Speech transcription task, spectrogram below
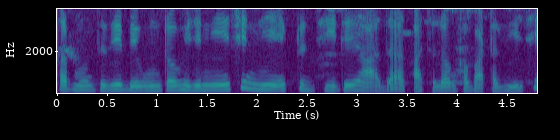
তার মধ্যে দিয়ে বেগুনটাও ভেজে নিয়েছি, নিয়ে একটু জিরে, আদা আর কাঁচা লঙ্কা বাটা দিয়েছি।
